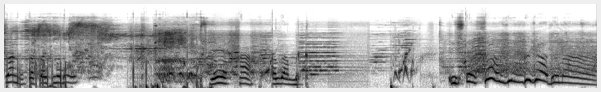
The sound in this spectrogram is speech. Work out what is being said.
şu an hesaplaşmadayız. Ve ha kazandık. İşte Savcın gücü adına.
